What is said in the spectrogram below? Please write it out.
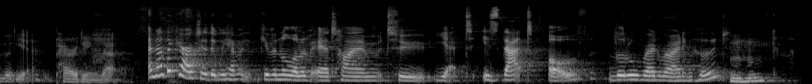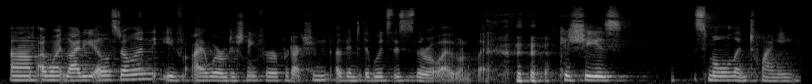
the, Yeah. parodying that. Another character that we haven't given a lot of airtime to yet is that of Little Red Riding Hood. Mm-hmm. Um, I won't lie to you, Ella Stolen. If I were auditioning for a production of Into the Woods, this is the role I would want to play. Because she is small and twangy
